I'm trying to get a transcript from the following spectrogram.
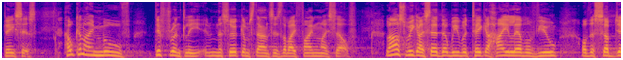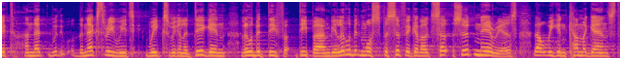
basis? How can I move differently in the circumstances that I find myself? Last week I said that we would take a high level view of the subject, and that the next three weeks, weeks we're going to dig in a little bit deeper, deeper and be a little bit more specific about certain areas that we can come against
